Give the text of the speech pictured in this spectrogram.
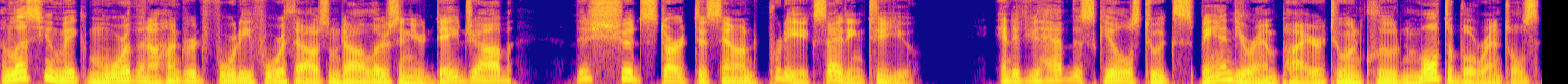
Unless you make more than $144,000 in your day job, this should start to sound pretty exciting to you. And if you have the skills to expand your empire to include multiple rentals,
